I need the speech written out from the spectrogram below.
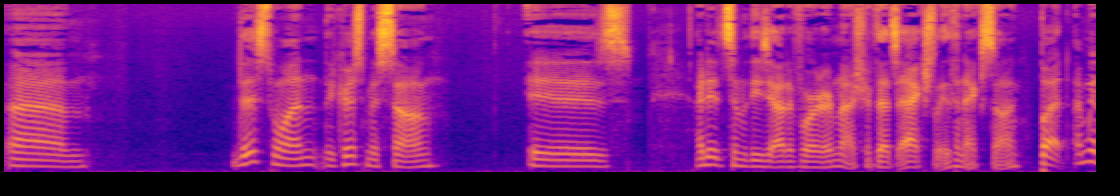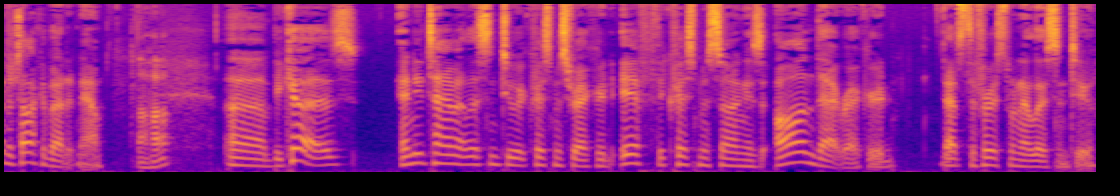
Um, this one, the Christmas song, is. I did some of these out of order. I'm not sure if that's actually the next song, but I'm going to talk about it now. uh-huh. Uh, because anytime I listen to a Christmas record, if the Christmas song is on that record, that's the first one I listened to.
